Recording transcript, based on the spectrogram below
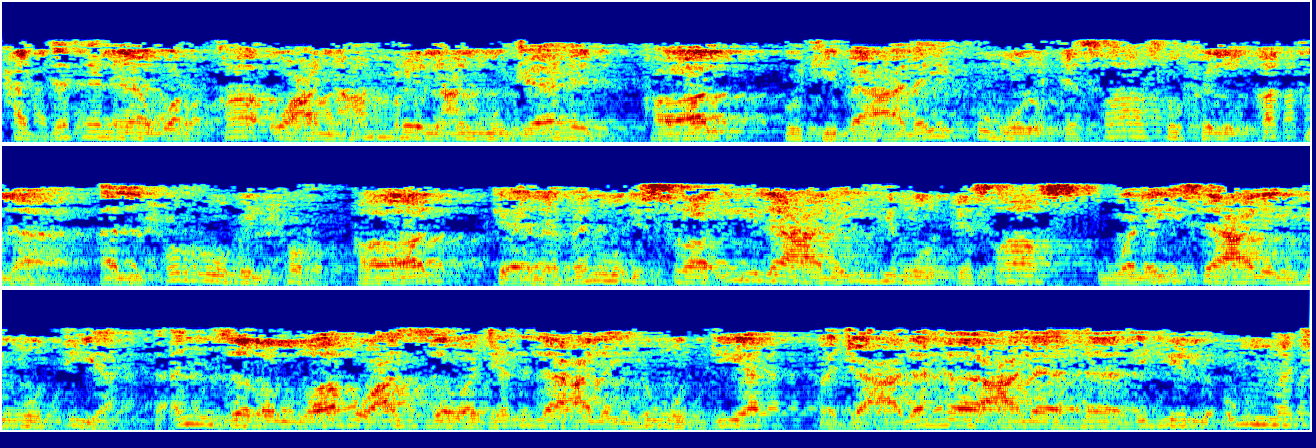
حدثنا ورقاء عن عمرو عن مجاهد قال كتب عليكم القصاص في القتلى الحر بالحر. قال كان بنو إسرائيل عليهم القصاص وليس عليهم الدية. فأنزل الله عز وجل عليهم الدية فجعلها على هذه الأمة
